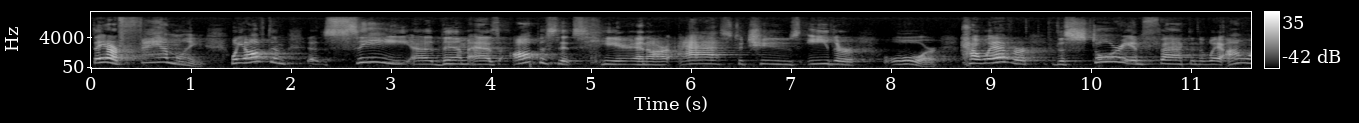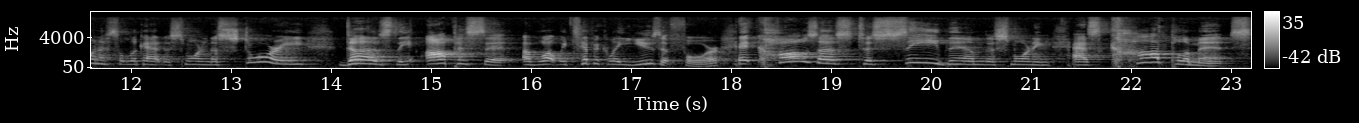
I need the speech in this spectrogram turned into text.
They are family. We often uh, see uh, them as opposites here and are asked to choose either or. However, the story, in fact, in the way I want us to look at it this morning, the story does the opposite of what we typically use it for. It calls us to see them this morning as complements,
